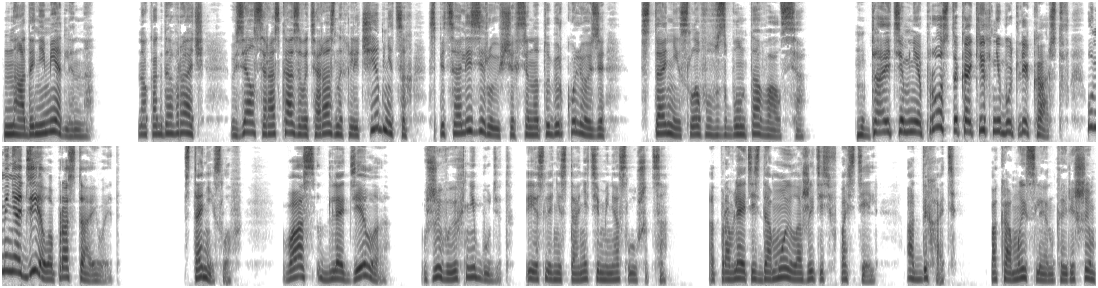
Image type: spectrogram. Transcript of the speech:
надо немедленно. Но когда врач взялся рассказывать о разных лечебницах, специализирующихся на туберкулезе, Станислав взбунтовался. «Дайте мне просто каких-нибудь лекарств, у меня дело простаивает». «Станислав, вас для дела в живых не будет, если не станете меня слушаться. Отправляйтесь домой и ложитесь в постель. Отдыхать. Пока мы с Ленкой решим,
